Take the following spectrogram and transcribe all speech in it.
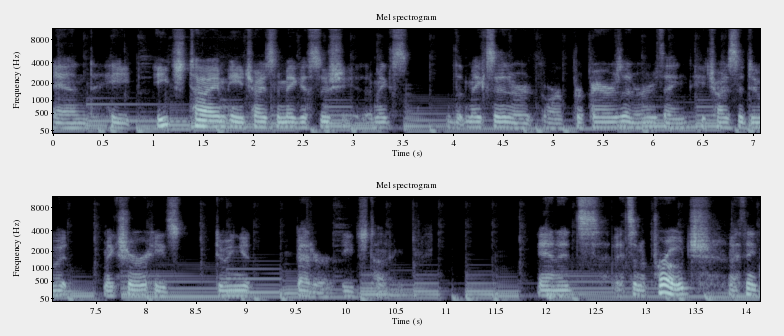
And he each time he tries to make a sushi it makes that makes it or, or prepares it or anything, he tries to do it, make sure he's doing it better each time. And it's it's an approach. I think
